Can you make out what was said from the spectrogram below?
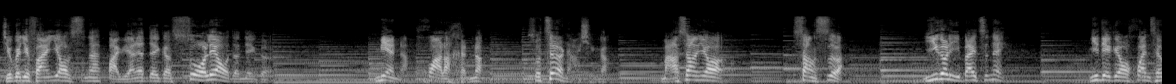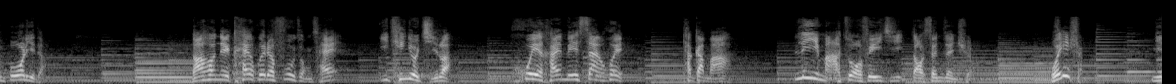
结果就发现钥匙呢把原来那个塑料的那个面呢划了痕了，说这哪行啊，马上要上市了，一个礼拜之内，你得给我换成玻璃的。然后那开会的副总裁一听就急了，会还没散会，他干嘛？立马坐飞机到深圳去了。为什么？你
